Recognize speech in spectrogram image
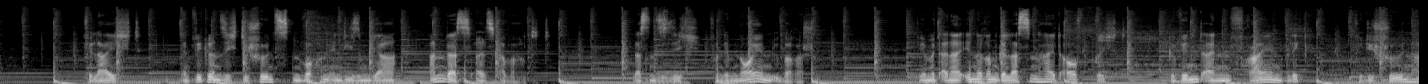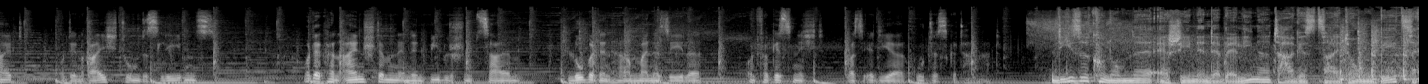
Vielleicht entwickeln sich die schönsten Wochen in diesem Jahr anders als erwartet. Lassen Sie sich von dem Neuen überraschen. Wer mit einer inneren Gelassenheit aufbricht, gewinnt einen freien Blick für die Schönheit und den Reichtum des Lebens und er kann einstimmen in den biblischen Psalm, Lobe den Herrn meine Seele und vergiss nicht, was er dir Gutes getan hat. Diese Kolumne erschien in der Berliner Tageszeitung BZ.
